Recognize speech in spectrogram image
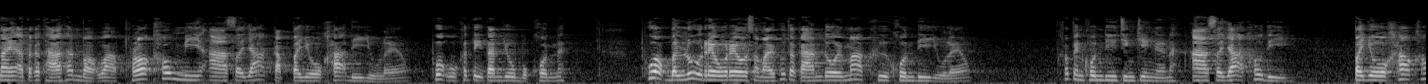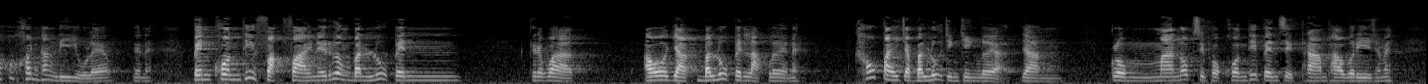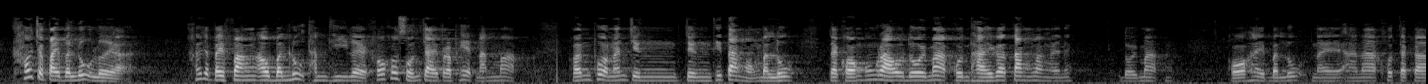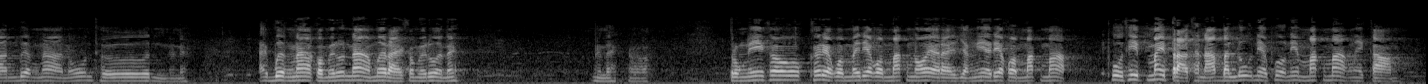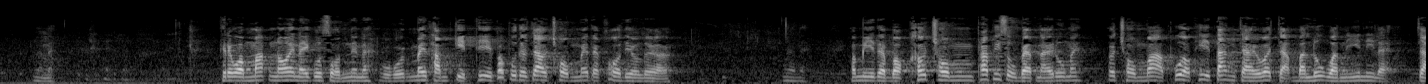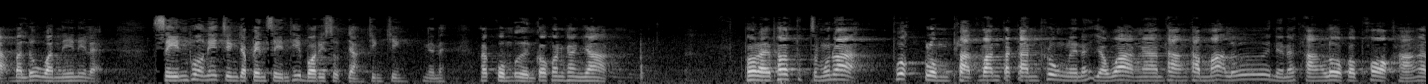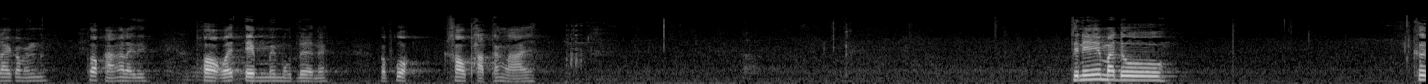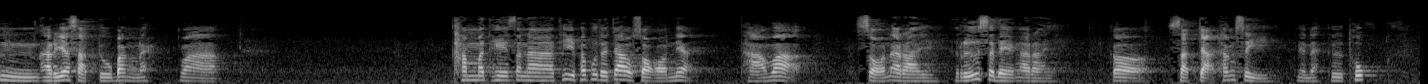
ในอัตถกถาท่านบอกว่า เพราะเขามีอาสยะกับประโยคะดีอยู่แล้ว พวกอุคติตันยูบุคคลนะพวกบรรลุเร็วๆสมัยพุทธกาลโดยมากคือคนดีอยู่แล้วเขาเป็นคนดีจริงๆเนี่ยนะอาสยะเขาดี ประโยคะเขาก็ค่อนข้างดีอยู่แล้วเนี่ยนะเป็นคนที่ฝักฝ่ายในเรื่องบรรลุเป็นเรียกว่าเอาอยากบรรลุเป็นหลักเลยนะเขาไปจะบรรลุจริง ๆ เลยอะ่ะอย่างกลุ่มมานพสิบหกคนที่เป็นสิทธิพราหมณ์ภาวรีใช่ไหมเเขาจะไปบรรลุเลยอะเขาจะไปฟังเอาบรรลุทันทีเลย เขาเขาสนใจประเภทนั้นมาก เพราะนั้นพวกนั้นจึงจึงที่ตั้งของบรรลุ แต่ของของเราโดยมากคนไทยก็ตั้งว่าไงนะโดยมาก ขอให้บรรลุในอนาคตการเบื้องหน้าโน้นเทินนะไอ้เบื้องหน้าก็ไม่รู้หน้าเมื่อไหร่ก็ไม่รู้นะนี่นะตรงนี้เขาเขาเรียกว่าไม่เรียกว่ามักน้อยอะไร อย่างนี้เรียกว่ามักมาก ผู้ที่ไม่ปรารถนาบรรลุเนี่ยพวกนี้มักมากในกามนี่นะ เรียกว่ามักน้อยในกุศลเนี่ยนะโอ้โหไม่ทำกิจที่พระพุทธเจ้าชมแม้แต่ข้อเดียวเลยนี่นะเขามีแต่บอกเขาชมพระพิสุแบบไหนรู้ไหมเขาชมว่าพวกที่ตั้งใจว่าจะบรรลุวันนี้นี่แหละ จะบรรลุวันนี้นี่แหละ ศีลพวกนี้จึงจะเป็นศีลที่บริสุทธิ์อย่างจริงๆเนี่ยนะถ้ากลุ่มอื่นก็ค่อนข้างยาก เพราะอะไรเพราะสมมุติว่าพวกกลุ่มผลัดวันตะกันพรุ่งเลยนะอย่าว่างานทางธรรมะเลยเนี่ยนะทางโลกก็พอกหางอะไรก็ไม่รู้พอกหางอะไรดิพอกไว้เต็มไปหมดเลยนะ ก็พวกข้าวผัดทั้งหลาย ทีนี้มาดูขึ้นอริยสัจดูบ้างนะว่า ธรรมเทศนาที่พระพุทธเจ้าสอนเนี่ยถามว่าสอนอะไร หรือแสดงอะไร ก็สัจจะทั้งสี่เนี่ยนะคือทุก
